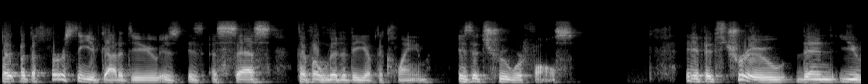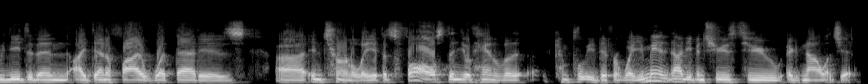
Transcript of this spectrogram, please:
but but the first thing you've got to do is is assess the validity of the claim is it true or false if it's true, then you need to then identify what that is uh, internally. If it's false, then you'll handle it a completely different way. You may not even choose to acknowledge it.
